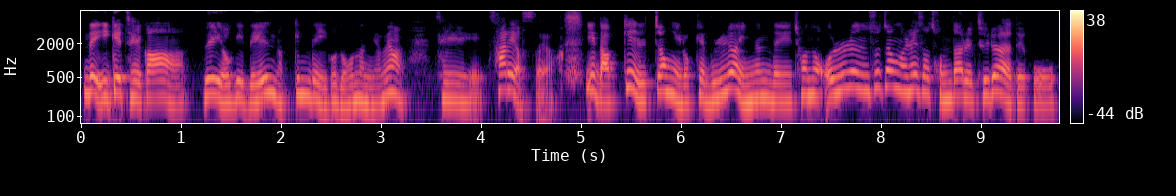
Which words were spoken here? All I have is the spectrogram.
근데 이게 제가 왜 여기 내일 납기인데 이거 넣어놨냐면 제 사례였어요. 이 납기 일정이 이렇게 물려 있는데 저는 얼른 수정을 해서 전달을 드려야 되고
